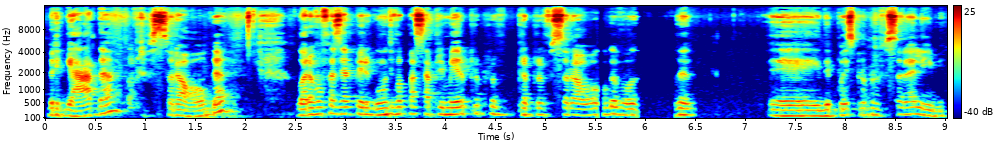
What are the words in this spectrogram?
Obrigada, professora Olga. Agora eu vou fazer a pergunta e vou passar primeiro para a professora Olga, vou é, e depois para a professora Lívia.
